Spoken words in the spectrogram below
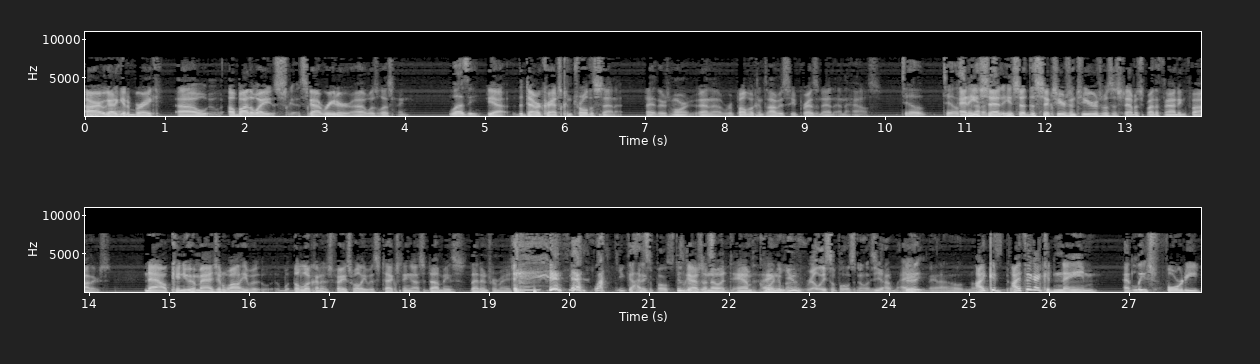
All right, we got to get a break. Uh, oh, by the way, Scott Reeder uh, was listening. Was he? Yeah, the Democrats control the Senate. There's more, and uh, Republicans obviously president and the House. Tell tell. And he Scott I said he said the six years and two years was established by the founding fathers. Now, can you imagine while he was the look on his face while he was texting us dummies that information? like you guys supposed to. These guys don't know a damn thing. Courtney, about you it. really supposed to know this. Yeah, hey, man, I don't know. I could. stuff. I think I could name at least forty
